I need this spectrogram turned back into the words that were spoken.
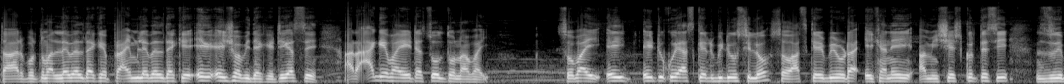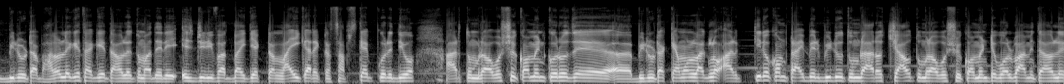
তারপর তোমার লেভেল দেখে প্রাইম লেভেল দেখে এই- এইসবই দেখে, ঠিক আছে? আর আগে ভাই এটা চলতো না ভাই। সো ভাই, এই, এইটুকুই আজকের ভিডিও ছিল। সো আজকের ভিডিওটা এখানেই আমি শেষ করতেছি। যদি ভিডিওটা ভালো লেগে থাকে, তাহলে তোমাদের এই এইচডি রিফাত ভাইকে একটা লাইক আর একটা সাবস্ক্রাইব করে দিও। আর তোমরা অবশ্যই কমেন্ট করো যে ভিডিওটা কেমন লাগল। আর কীরকম টাইপের ভিডিও তোমরা আরও চাও, তোমরা অবশ্যই কমেন্টে বলব। আমি তাহলে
